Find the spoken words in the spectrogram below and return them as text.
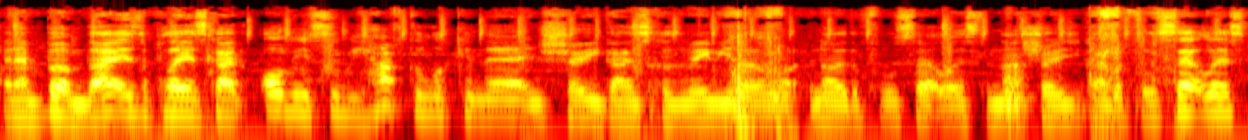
And then boom, that is the player's guide. Obviously, we have to look in there and show you guys, because maybe you don't know the full set list, and that shows you kind of full set list.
